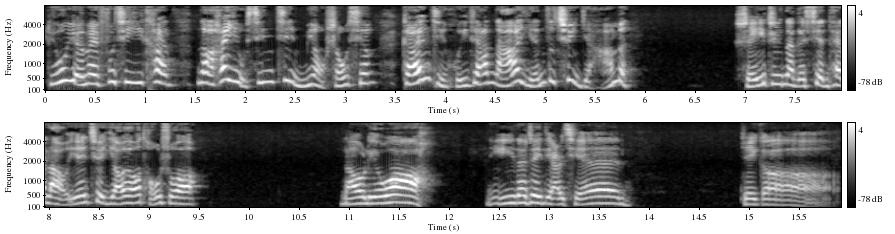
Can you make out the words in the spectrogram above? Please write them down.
刘员外夫妻一看，哪还有心进庙烧香？赶紧回家拿银子去衙门。谁知那个县太老爷却摇摇头说：“老刘啊，你的这点钱，这个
